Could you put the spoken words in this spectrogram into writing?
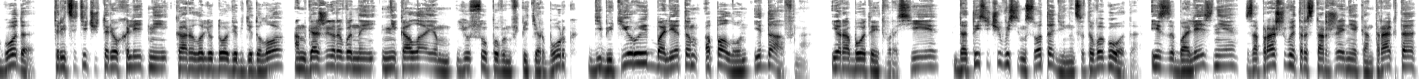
года 34-летний Карл Людовик Дидло, ангажированный Николаем Юсуповым в Петербург, дебютирует балетом «Аполлон и Дафна» и работает в России до 1811 года. Из-за болезни запрашивает расторжение контракта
